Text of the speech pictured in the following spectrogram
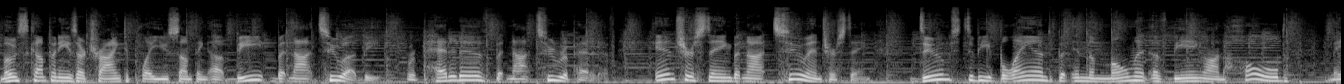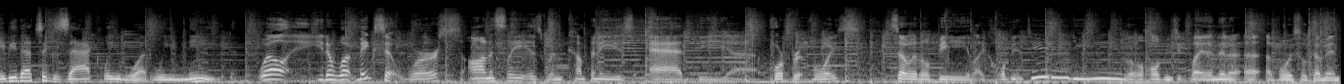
Most companies are trying to play you something upbeat, but not too upbeat, repetitive, but not too repetitive interesting but not too interesting, doomed to be bland but in the moment of being on hold, Maybe that's exactly what we need. Well, you know what makes it worse, honestly, is when companies add the uh, corporate voice. So it'll be like hold music, little hold music playing, and then a, a voice will come in.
